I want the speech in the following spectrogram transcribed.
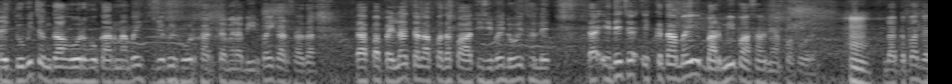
ਐਦੂ ਵੀ ਚੰਗਾ ਹੋਰ ਉਹ ਕਰਨਾ ਬਈ ਜੇ ਕੋਈ ਹੋਰ ਖਰਚਾ ਮੇਰਾ ਵੀਰ ਭਾਈ ਕਰ ਸਕਦਾ ਤਾਂ ਆਪਾਂ ਪਹਿਲਾਂ ਚੱਲ ਆਪਾਂ ਤਾਂ ਪਾਤੀ ਸੀ ਬਈ ਲੋਹੇ ਥੱਲੇ ਤਾਂ ਇਹਦੇ 'ਚ ਇੱਕ ਤਾਂ ਬਈ ਬਰਮੀ ਪਾ ਸਕਦੇ ਆਪਾਂ ਹੋਰ। ਹੂੰ। ਲਗਭਗ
